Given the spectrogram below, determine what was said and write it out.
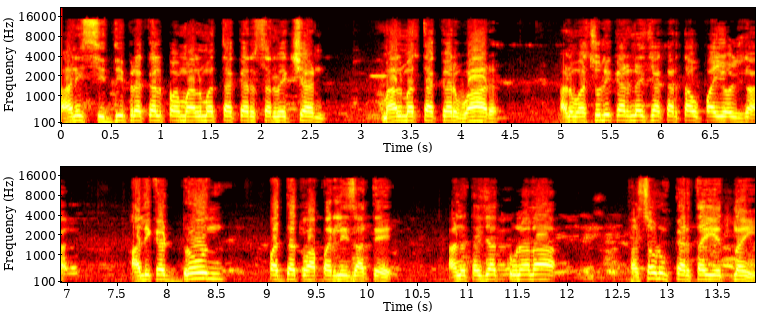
आणि सिद्धी प्रकल्प मालमत्ता कर सर्वेक्षण मालमत्ता कर वाढ आणि वसुली करण्याच्या करता उपाययोजना अलीकडे ड्रोन पद्धत वापरली जाते आणि त्याच्यात कुणाला फसवणूक करता येत नाही.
